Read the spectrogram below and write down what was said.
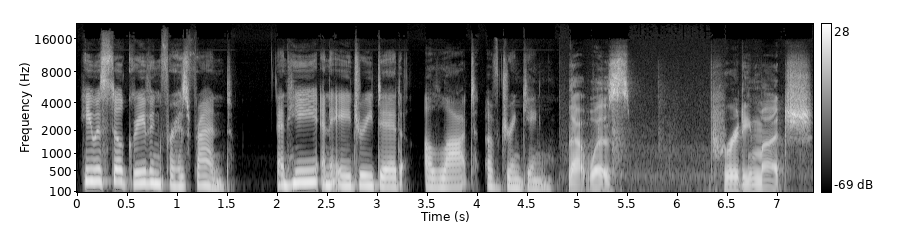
He was still grieving for his friend, and he and Adree did a lot of drinking. That was pretty much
